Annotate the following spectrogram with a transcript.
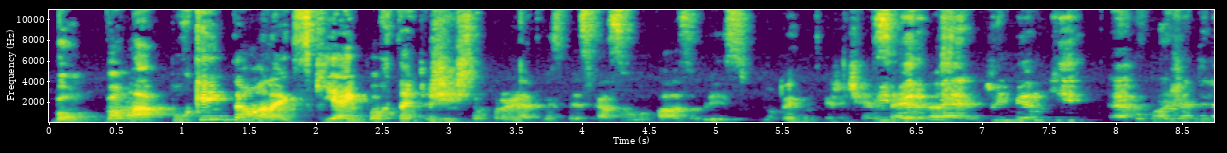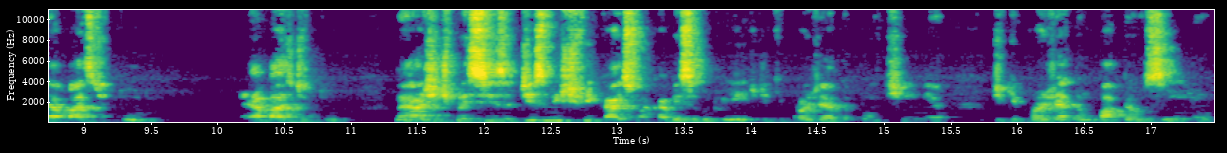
Bom, vamos lá. Por que então, Alex, que é importante a gente ter um projeto com especificação? Vamos falar sobre isso? Uma pergunta que a gente recebe. Primeiro, é, primeiro que é, o projeto ele é a base de tudo. É a base de tudo. Né? A gente precisa desmistificar isso na cabeça do cliente, de que projeto é plantinha, de que projeto é um papelzinho.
